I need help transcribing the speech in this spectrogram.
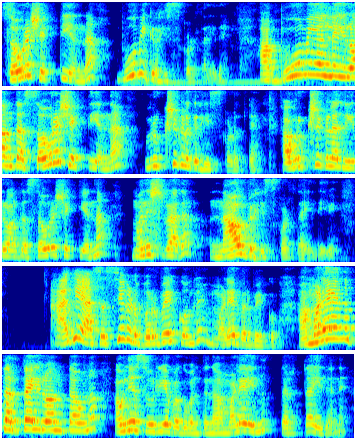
ಸೌರಶಕ್ತಿಯನ್ನ ಭೂಮಿ ಗ್ರಹಿಸ್ಕೊಳ್ತಾ ಇದೆ. ಆ ಭೂಮಿಯಲ್ಲಿ ಇರುವಂತ ಸೌರಶಕ್ತಿಯನ್ನ ವೃಕ್ಷಗಳು ಗ್ರಹಿಸ್ಕೊಳ್ಳುತ್ತೆ. ಆ ವೃಕ್ಷಗಳಲ್ಲಿ ಇರುವಂತ ಸೌರಶಕ್ತಿಯನ್ನ ಮನುಷ್ಯರಾದ ನಾವು ಗ್ರಹಿಸ್ಕೊಳ್ತಾ ಇದ್ದೀವಿ. ಹಾಗೆ ಆ ಸಸ್ಯಗಳು ಬರಬೇಕು ಅಂದ್ರೆ ಮಳೆ ಬರಬೇಕು. ಆ ಮಳೆಯನ್ನು ತರ್ತಾ ಇರೋಂಥವನು ಅವನೇ ಸೂರ್ಯ ಭಗವಂತನ. ಆ ಮಳೆಯನ್ನು ತರ್ತಾ ಇದ್ದಾನೆ.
